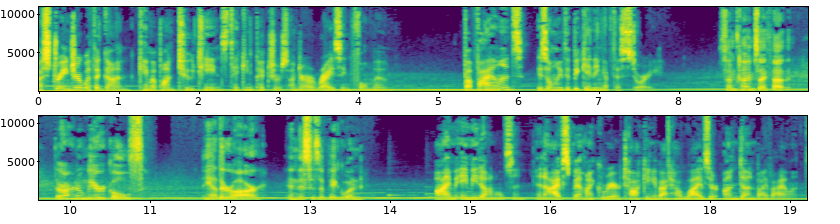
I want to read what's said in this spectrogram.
A stranger with a gun came upon two teens taking pictures under a rising full moon. But violence is only the beginning of this story. Sometimes I thought, there are no miracles. Yeah, there are, and this is a big one. I'm Amy Donaldson, and I've spent my career talking about how lives are undone by violence.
